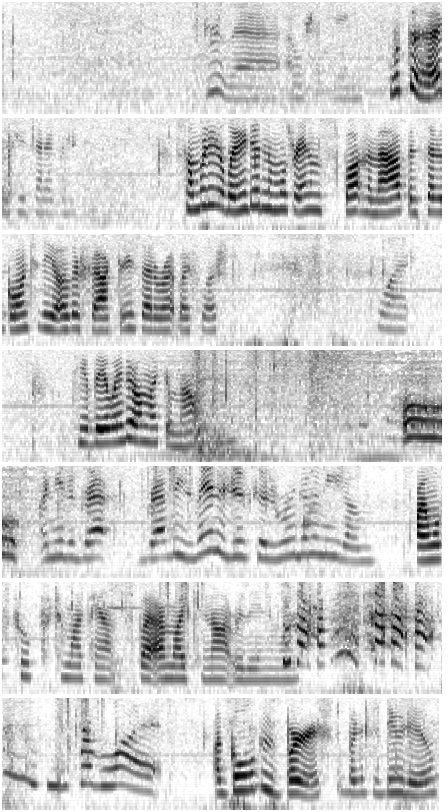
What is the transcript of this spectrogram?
Screw that. I wish I came. What the heck? But you said I couldn't. Somebody landed in the most random spot in the map instead of going to the other factories that are right by flush. What? He, they landed on like a mountain. Oh! I need to grab grab these bandages because we're gonna need them. I almost pooped to my pants, but I'm like not really anymore. From what? A golden burst, but it's a doo doo.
